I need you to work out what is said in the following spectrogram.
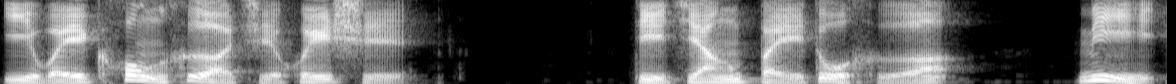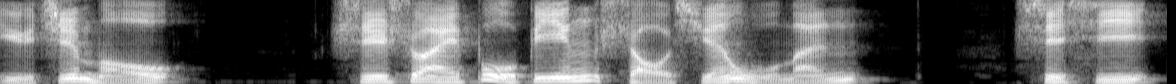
以为控贺指挥使。帝将北渡河。密与之谋，使率步兵守玄武门。是夕，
